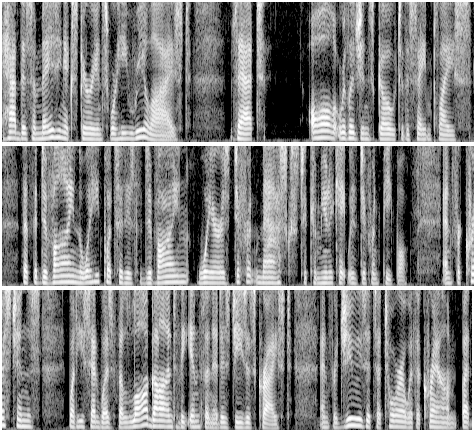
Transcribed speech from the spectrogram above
had this amazing experience where he realized that all religions go to the same place. That the divine, the way he puts it, is the divine wears different masks to communicate with different people. And for Christians, what he said was the log on to the infinite is Jesus Christ. And for Jews, it's a Torah with a crown. But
